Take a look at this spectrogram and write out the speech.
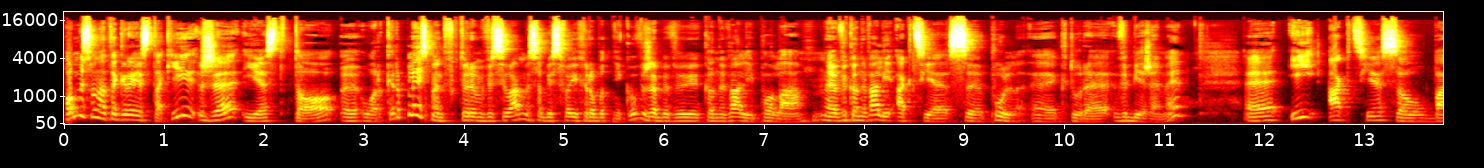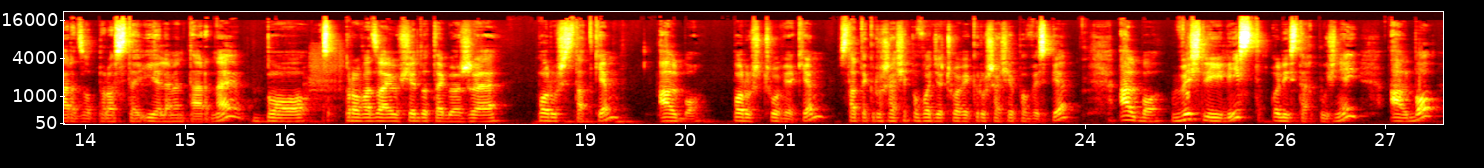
Pomysł na tę grę jest taki, że jest to e, worker placement, w którym wysyłamy sobie swoich robotników, żeby wykonywali pola, e, wykonywali akcje z pól, e, które wybierzemy. I akcje są bardzo proste i elementarne, bo sprowadzają się do tego, że porusz statkiem albo porusz człowiekiem, statek rusza się po wodzie, człowiek rusza się po wyspie, albo wyślij list, o listach później, albo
